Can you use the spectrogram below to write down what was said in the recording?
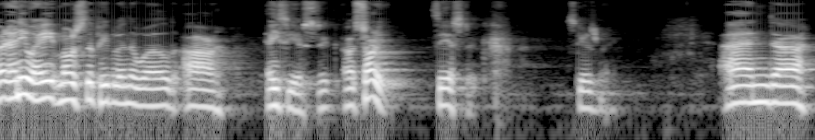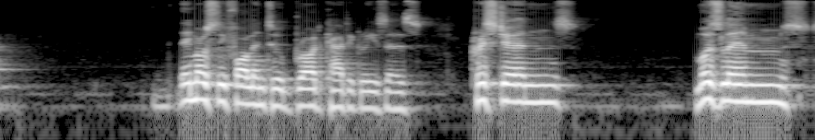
But anyway, most of the people in the world are atheistic. Uh, sorry, theistic. Excuse me. And uh, they mostly fall into broad categories as Christians, Muslims,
